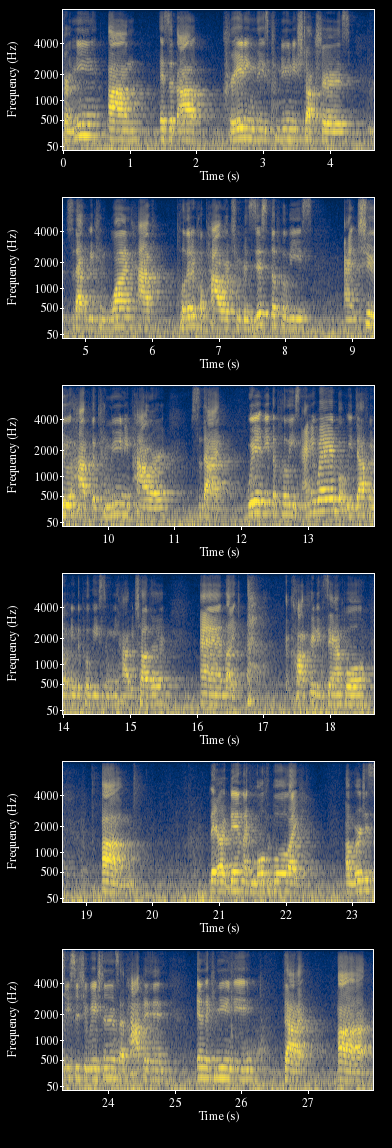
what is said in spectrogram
For me, um, it's about creating these community structures so that we can, one, have political power to resist the police, and two, have the community power so that we didn't need the police anyway, but we definitely don't need the police when we have each other. And like a concrete example, um, there have been like multiple like emergency situations that have happened in the community that uh,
